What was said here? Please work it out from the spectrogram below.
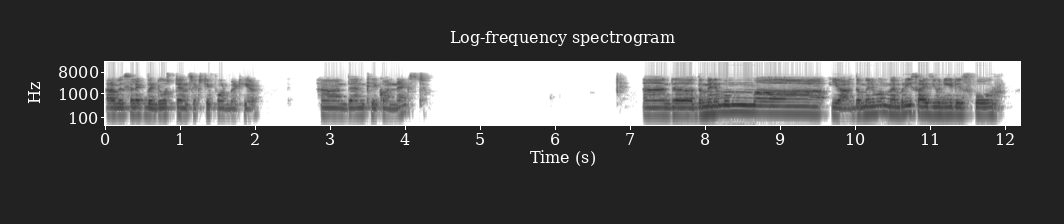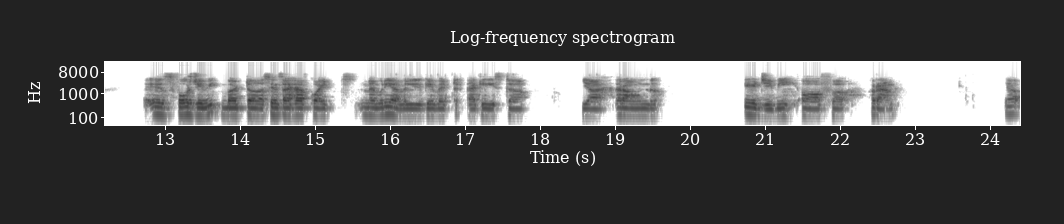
I will select Windows 1064 bit here and then click on next. And uh, the minimum uh, yeah the minimum memory size you need is 4 is 4 GB but uh, since I have quite memory I will give it at least uh, yeah around 8 GB of uh, RAM yeah.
